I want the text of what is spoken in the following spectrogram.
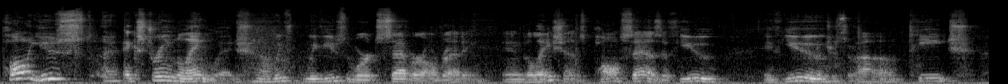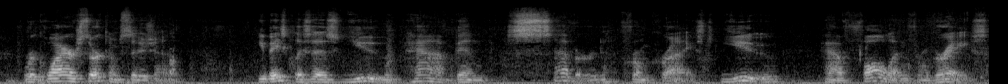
Paul used uh, extreme language. Uh, we've we've used the word sever already in Galatians. Paul says if you if you uh, teach require circumcision, he basically says, You have been severed from Christ. You have fallen from grace.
